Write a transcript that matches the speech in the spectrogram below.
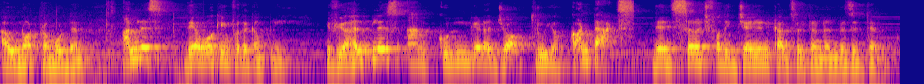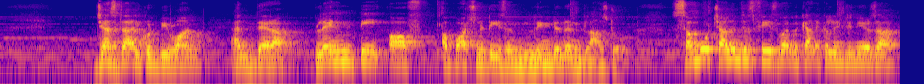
I would not promote them unless they are working for the company. If you're helpless and couldn't get a job through your contacts, then search for the genuine consultant and visit them. Just Dial could be one and there are plenty of opportunities in LinkedIn and Glassdoor. Some more challenges faced by mechanical engineers are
